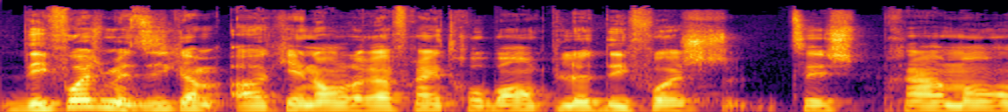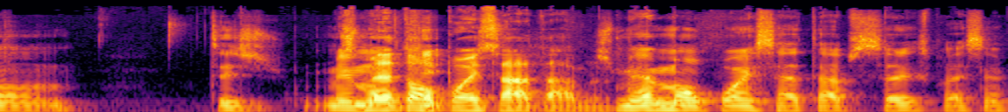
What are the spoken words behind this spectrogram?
Des fois, je me dis comme, ok, non, le refrain est trop bon, puis là, des fois, je, je prends mon. je mets Tu mon mets ton pied- point sur la table. Je mets mon point sur la table, c'est ça l'expression.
